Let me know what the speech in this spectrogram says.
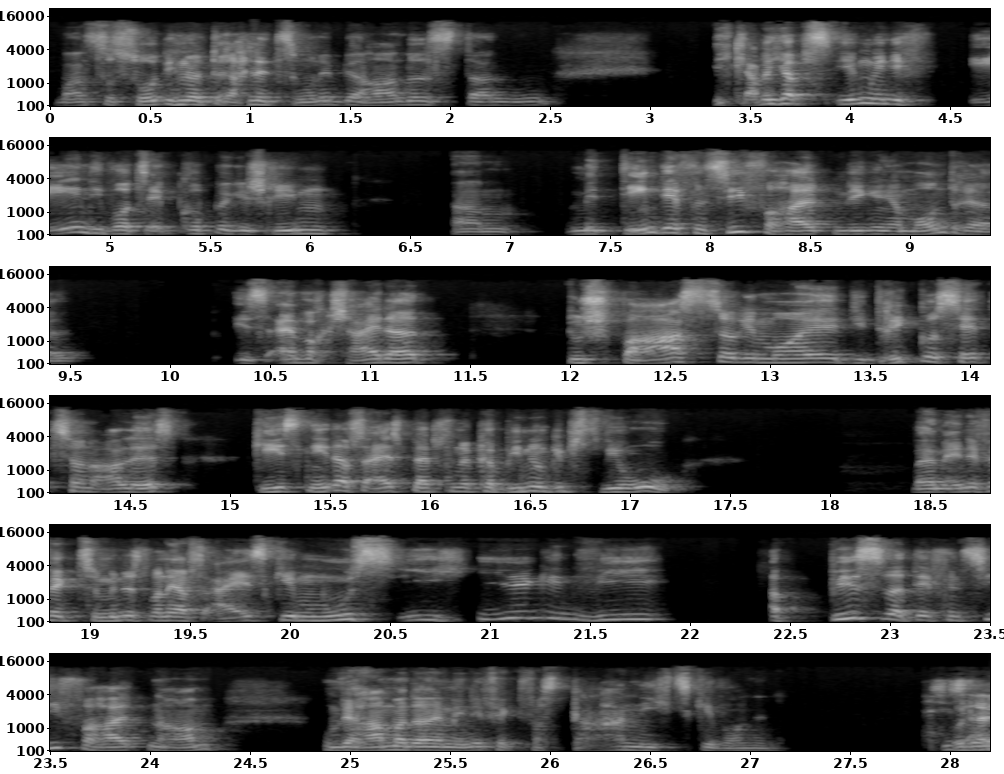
wenn du so die neutrale Zone behandelst, dann, ich glaube, ich habe es irgendwie in die, eh in die WhatsApp-Gruppe geschrieben, ähm, mit dem Defensivverhalten wie gegen Montreal ist einfach gescheitert. Du sparst, sage ich mal, die Trikotsätze und alles, gehst nicht aufs Eis, bleibst in der Kabine und gibst WO. Weil im Endeffekt, zumindest wenn ich aufs Eis gehe, muss ich irgendwie ein bisschen ein Defensivverhalten haben. Und wir haben da im Endeffekt fast gar nichts gewonnen. Oder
